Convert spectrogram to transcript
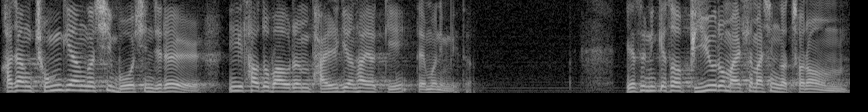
가장 존귀한 것이 무엇인지를 이 사도 바울은 발견하였기 때문입니다. 예수님께서 비유로 말씀하신 것처럼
